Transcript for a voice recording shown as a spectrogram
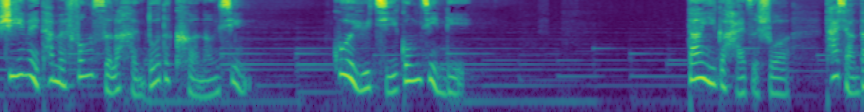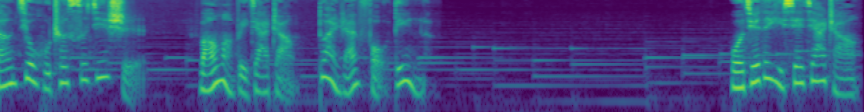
是因为他们封死了很多的可能性，过于急功近利。当一个孩子说他想当救护车司机时，往往被家长断然否定了。我觉得一些家长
